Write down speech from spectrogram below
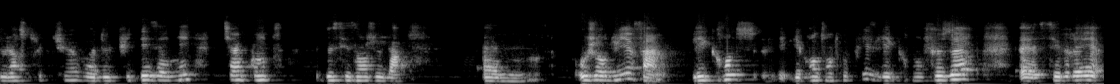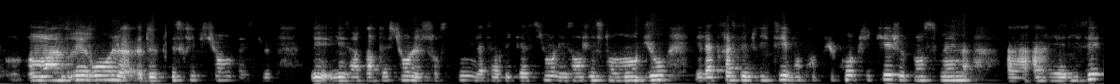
de leur structure euh, depuis des années tient compte de ces enjeux-là. Euh, Aujourd'hui, enfin, les grandes, entreprises, les grands faiseurs, euh, c'est vrai, ont un vrai rôle de prescription parce que les, importations, le sourcing, la fabrication, les enjeux sont mondiaux et la traçabilité est beaucoup plus compliquée, je pense même, à, réaliser.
